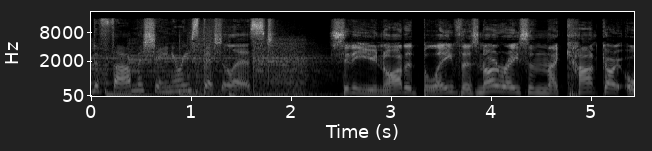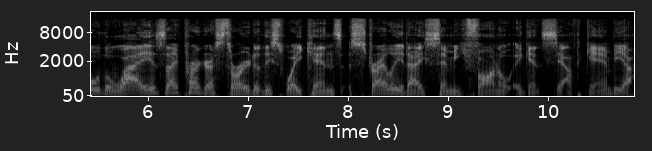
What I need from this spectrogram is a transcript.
the farm machinery specialist. City United believe there's no reason they can't go all the way as they progress through to this weekend's Australia Day semi final against South Gambier.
